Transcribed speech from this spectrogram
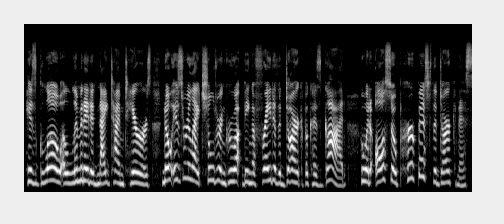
his glow eliminated nighttime terrors. No Israelite children grew up being afraid of the dark because God, who had also purposed the darkness,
